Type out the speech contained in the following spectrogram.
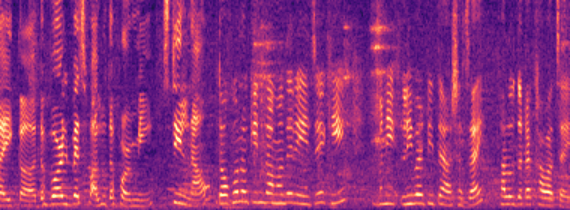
like the world best falooda for me still now তখনও কিন্তু আমাদের এই যে কি মানে লিবার্টিতে আসা চাই, ফালুদাটা খাওয়া চাই।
